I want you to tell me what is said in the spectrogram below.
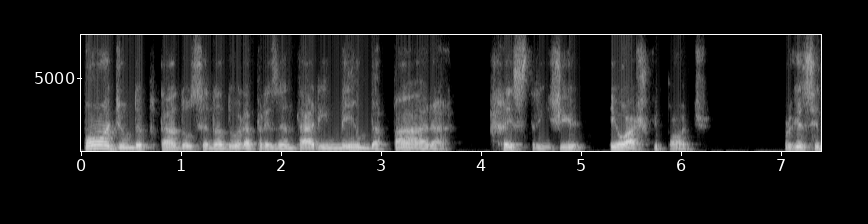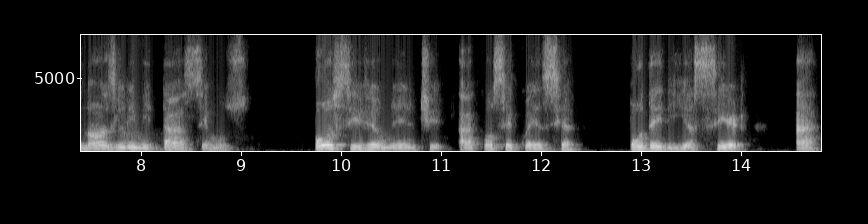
pode um deputado ou senador apresentar emenda para restringir? Eu acho que pode. Porque se nós limitássemos, possivelmente a consequência poderia ser a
